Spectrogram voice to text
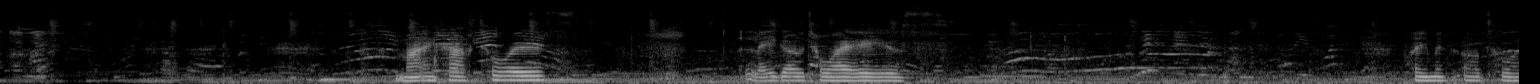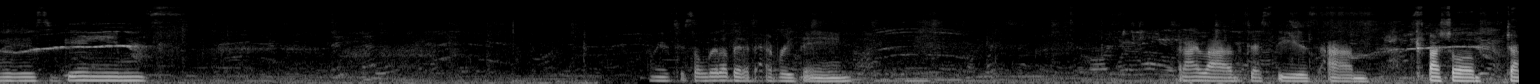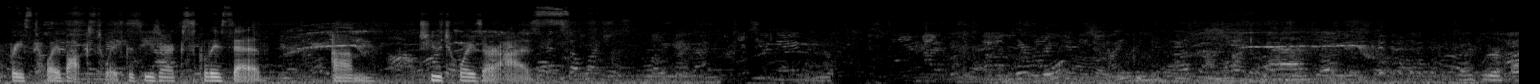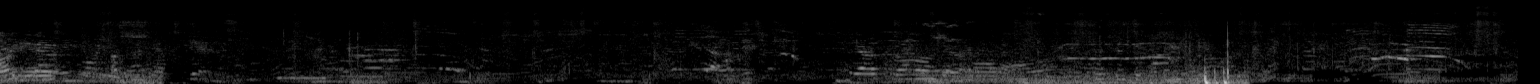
Minecraft toys. Lego toys. Playmatch toys, games. I mean, it's just a little bit of everything. But I love just these um, special Geoffrey's Toy Box toys because these are exclusive um, to Toys R Us.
